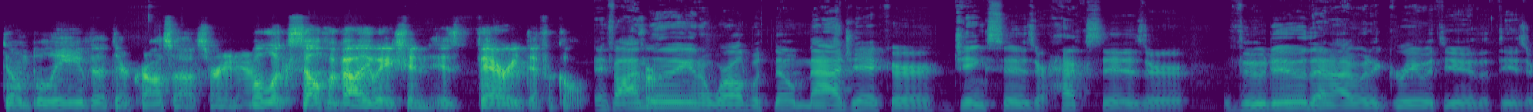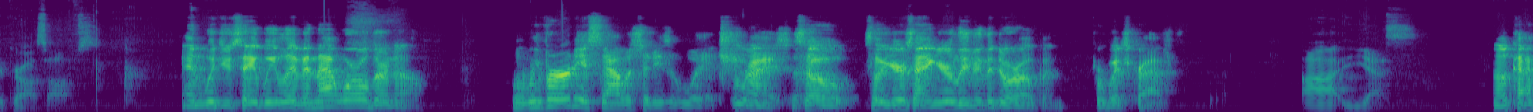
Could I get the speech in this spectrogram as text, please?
don't believe that they're cross offs right now. Well, look, self-evaluation is very difficult. If I'm For- living in a world with no magic or jinxes or hexes or voodoo, then I would agree with you that these are cross offs. And would you say we live in that world or no? Well, we've already established that he's a witch. Right. So, so you're saying you're leaving the door open for witchcraft? Uh, yes. Okay,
